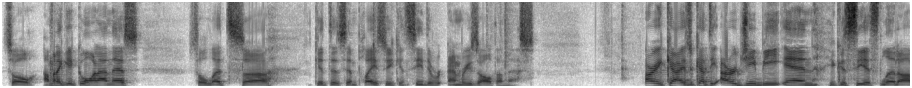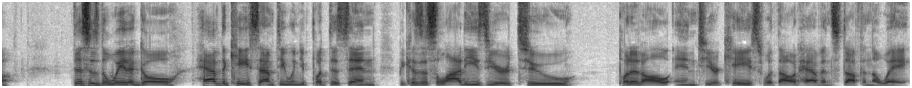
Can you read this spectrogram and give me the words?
So I'm going to get going on this. So let's uh, get this in place so you can see the end result on this. All right, guys, we've got the RGB in. You can see it's lit up. This is the way to go have the case empty when you put this in because it's a lot easier to put it all into your case without having stuff in the way.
